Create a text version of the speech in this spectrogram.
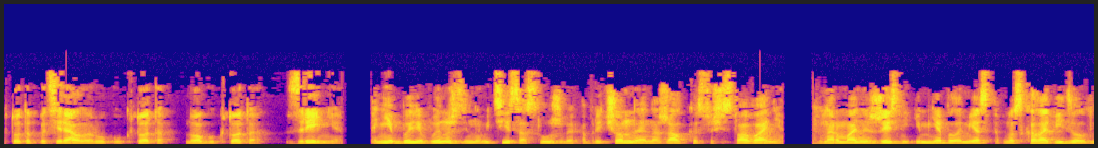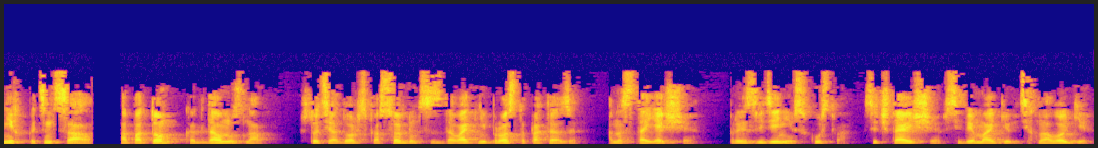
Кто-то потерял руку, кто-то ногу, кто-то зрение. Они были вынуждены уйти со службы, обреченные на жалкое существование. В нормальной жизни им не было места, но Скала видел в них потенциал. А потом, когда он узнал, что Теодор способен создавать не просто протезы, а настоящее произведение искусства, сочетающее в себе магию и технологии,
